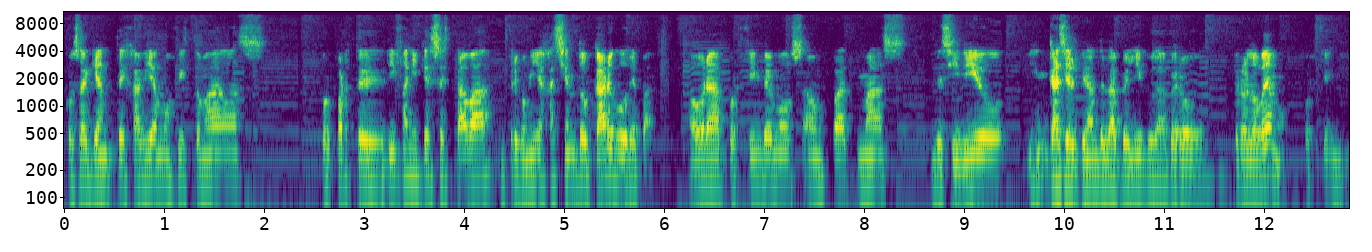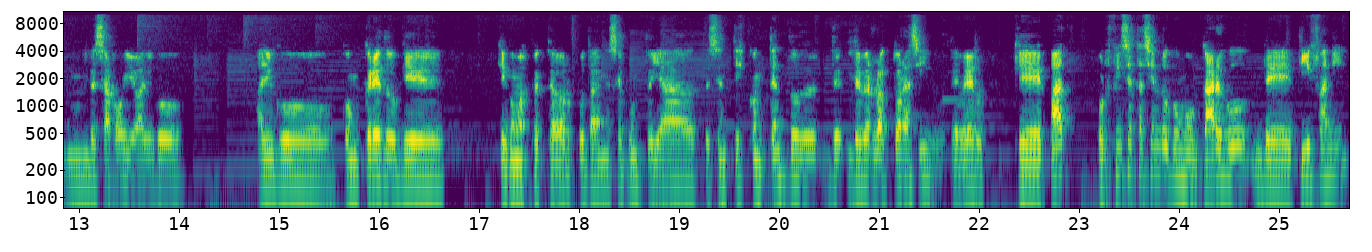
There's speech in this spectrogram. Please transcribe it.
cosa que antes habíamos visto más por parte de Tiffany que se estaba, entre comillas, haciendo cargo de Pat. Ahora por fin vemos a un Pat más decidido, casi al final de la película, pero, pero lo vemos, por fin, un desarrollo, algo, algo concreto que que como espectador, puta, en ese punto ya te sentís contento de, verlo actuar así, de ver que Pat por fin se está haciendo como cargo de Tiffany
